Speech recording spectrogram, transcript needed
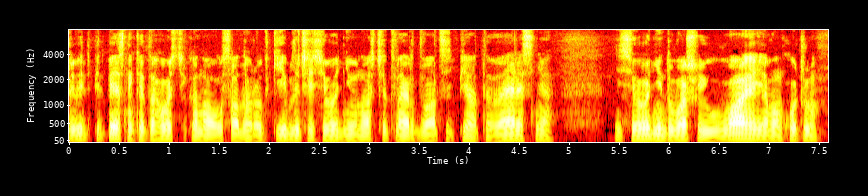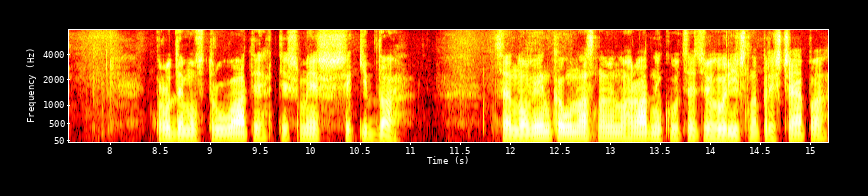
Привіт підписники та гості каналу Садгород Кіблич. І Сьогодні у нас четвер, 25 вересня. І сьогодні до вашої уваги я вам хочу продемонструвати кишмиш Шикіда. Це новинка у нас на винограднику, це цьогорічна прищепа.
